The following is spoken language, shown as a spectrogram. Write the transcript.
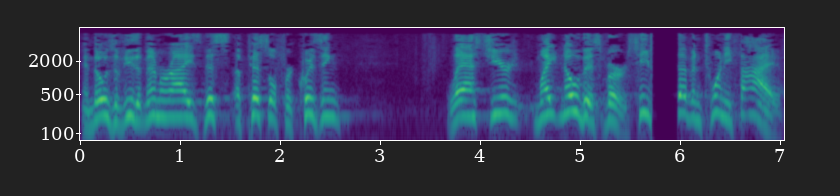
And those of you that memorized this epistle for quizzing last year might know this verse, Hebrews 7:25.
